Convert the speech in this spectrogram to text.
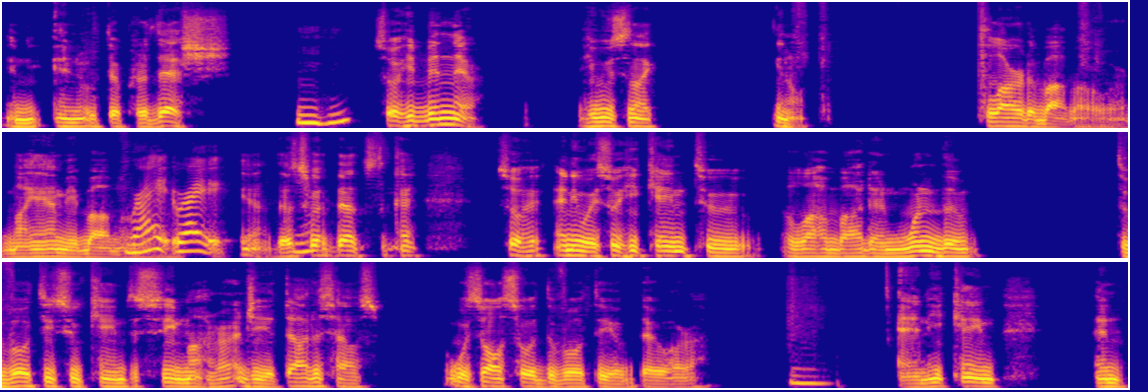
in, in Uttar Pradesh. hmm So he'd been there. He was like, you know, Florida Baba or Miami Baba. Right, right. Yeah, that's yeah. what that's the kind. So anyway, so he came to Allahabad, and one of the devotees who came to see Maharaji at Dada's house was also a devotee of Deora. Mm. And he came and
